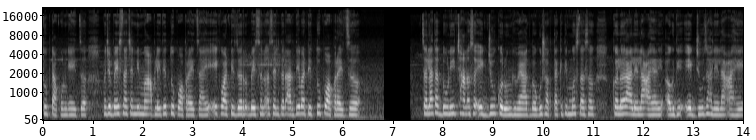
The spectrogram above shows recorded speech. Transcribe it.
तूप टाकून घ्यायचं. म्हणजे बेसनाच्या निम्म आपल्या इथे तूप वापरायचं आहे. एक वाटी जर बेसन असेल तर अर्धी वाटी तूप वापरायचं. चला तर दोन्ही छान असं एकजीव करून घेऊयात. बघू शकता किती मस्त असं कलर आलेला आहे आणि अगदी एकजीव झालेला आहे.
